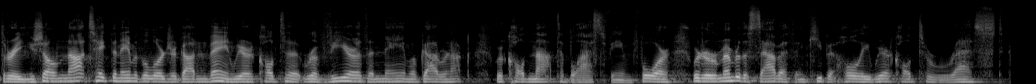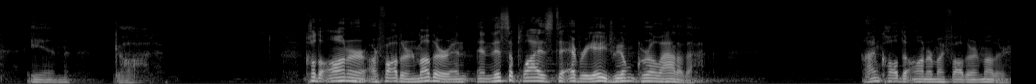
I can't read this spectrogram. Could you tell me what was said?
Three, you shall not take the name of the Lord your God in vain. We are called to revere the name of God. We're, not, we're called not to blaspheme. Four, we're to remember the Sabbath and keep it holy. We are called to rest in God. We're called to honor our father and mother, and, and this applies to every age. We don't grow out of that. I'm called to honor my father and mother.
